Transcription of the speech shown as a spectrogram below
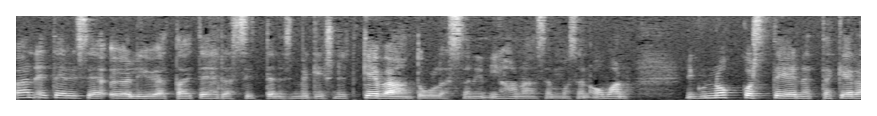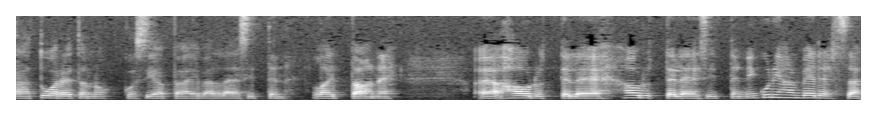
vähän eteerisiä öljyjä tai tehdä sitten esimerkiksi nyt kevään tullessa niin ihanan semmoisen oman niin kuin nokkosteen, että kerää tuoreita nokkosia päivällä ja sitten laittaa ne, hauduttelee, hauduttelee sitten niin kuin ihan vedessä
